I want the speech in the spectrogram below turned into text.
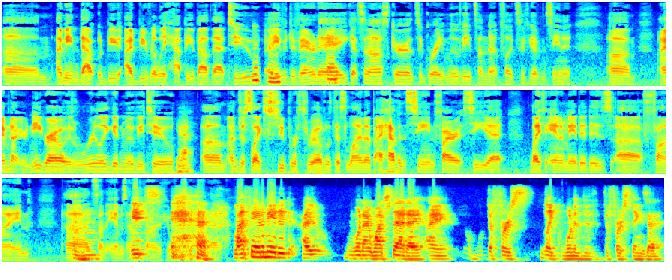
um, I mean that would be I'd be really happy about that too. Mhm. Ava DuVernay gets an Oscar. It's a great movie. It's on Netflix if you haven't seen it. Um, I'm Not Your Negro is a really good movie too. Yeah. Um, I'm just like super thrilled with this lineup. I haven't seen Fire at Sea yet. Life Animated is uh, fine. Uh, Mhm. It's on Amazon Prime It's if you want to. Life Animated. I when I watched that, I, I the first like one of the, the first things that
